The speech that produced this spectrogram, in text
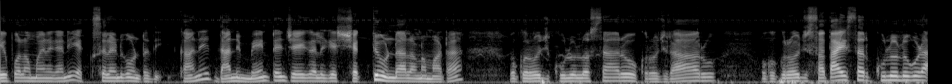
ఏ పొలమైనా కానీ ఎక్సలెంట్గా ఉంటుంది. కానీ దాన్ని మెయింటైన్ చేయగలిగే శక్తి ఉండాలన్నమాట. ఒకరోజు కూలీలు వస్తారు ఒకరోజు రారు ఒక్కొక్క రోజు సతాయిస్తారు కూలీలు కూడా.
